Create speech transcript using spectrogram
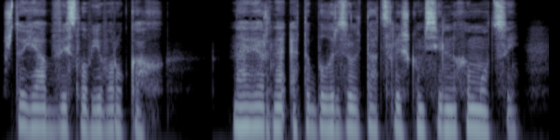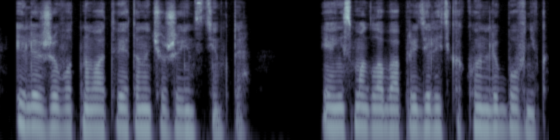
что я обвисла в его руках. Наверное, это был результат слишком сильных эмоций или животного ответа на чужие инстинкты. Я не смогла бы определить, какой он любовник,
